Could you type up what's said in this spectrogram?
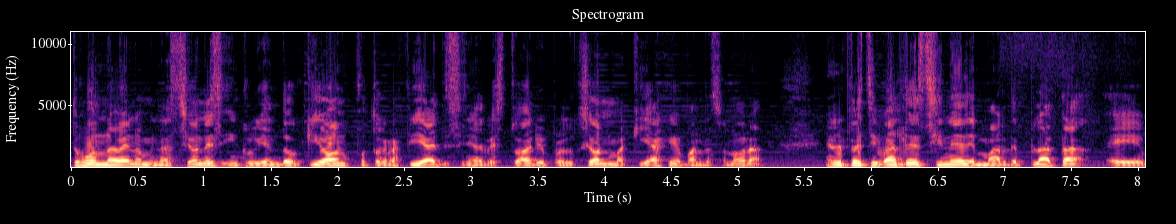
tuvo nueve nominaciones, incluyendo guion, fotografía, diseño de vestuario, producción, maquillaje, banda sonora. En el Festival de Cine de Mar de Plata, eh,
